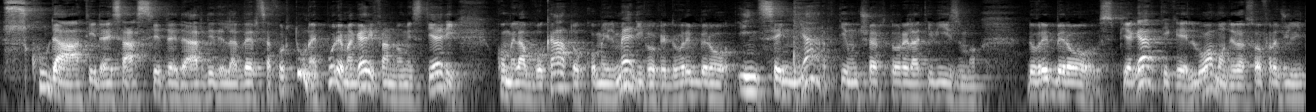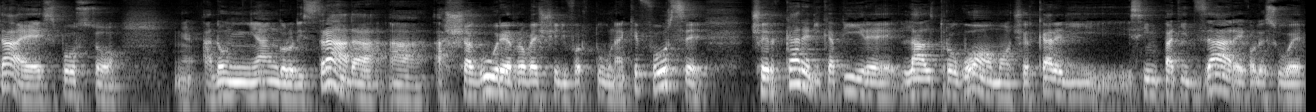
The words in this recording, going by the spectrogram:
scudati dai sassi e dai dardi dell'avversa fortuna, eppure magari fanno mestieri come l'avvocato come il medico che dovrebbero insegnarti un certo relativismo, dovrebbero spiegarti che l'uomo nella sua fragilità è esposto eh, ad ogni angolo di strada, a, a sciagure e rovesci di fortuna e che forse cercare di capire l'altro uomo, cercare di simpatizzare con le, sue,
